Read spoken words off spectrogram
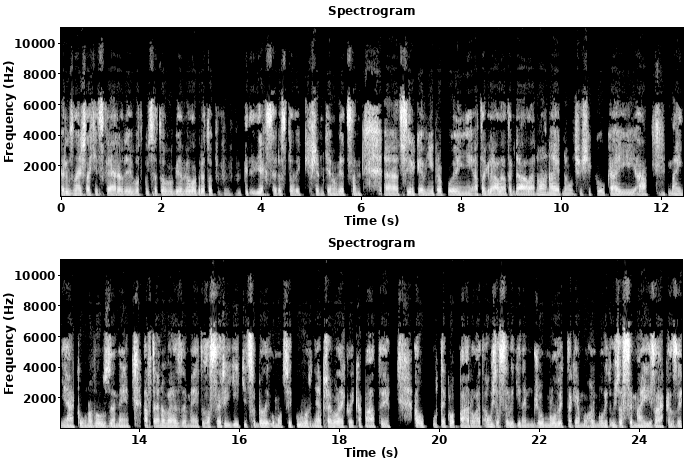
různé šlechtické rody, odkud se to objevilo, kdo to, jak se dostali k všem těm věcem, eh, církevní propojení a tak dále a tak dále. No a najednou Češi koukají a mají nějakou novou zemi a v té nové zemi to zase řídí ti, co byli u moci původně, převlékli kapáty a uteklo pár let a už zase lidi nemůžou mluvit tak, jak mohli mluvit, už zase mají zákazy,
